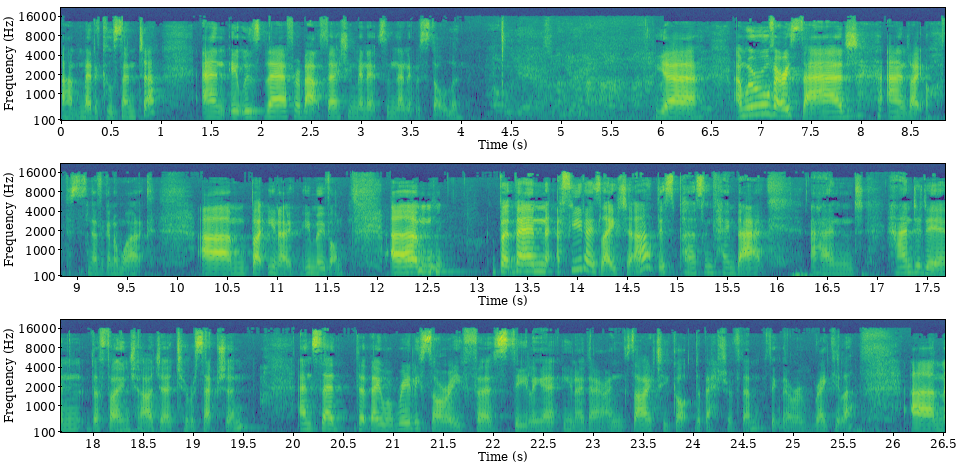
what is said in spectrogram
um, medical centre, and it was there for about 30 minutes, and then it was stolen. Oh, yeah, yeah, and we were all very sad and like, oh, this is never going to work. Um, but you know, you move on. Um, but then a few days later, this person came back and handed in the phone charger to reception and said that they were really sorry for stealing it. You know, their anxiety got the better of them. I think they were irregular. Um,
